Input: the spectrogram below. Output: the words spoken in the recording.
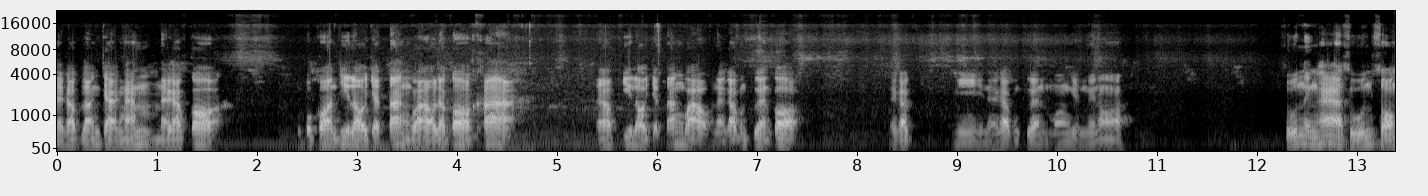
นะครับ หลังจากนั้นนะครับก็อุปกรณ์ที่เราจะตั้งวาล์วแล้วก็ค่านะครับที่เราจะตั้งวาล์วนะครับเพื่อนๆก็นะครับนี่นะครับเพื่อนๆมองเห็นไหมเนาะศูนย์หนึ่งห้าศูนย์สอง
